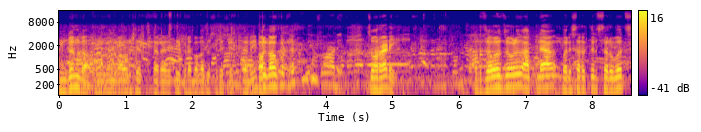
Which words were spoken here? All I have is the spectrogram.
हिंगणगाव. हिंगणगावर शेतकरी तिकडे बघा दुसरे शेतकरी. कोण गाव कुठलं? चोराडे. तर जवळजवळ आपल्या परिसरातील सर्वच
